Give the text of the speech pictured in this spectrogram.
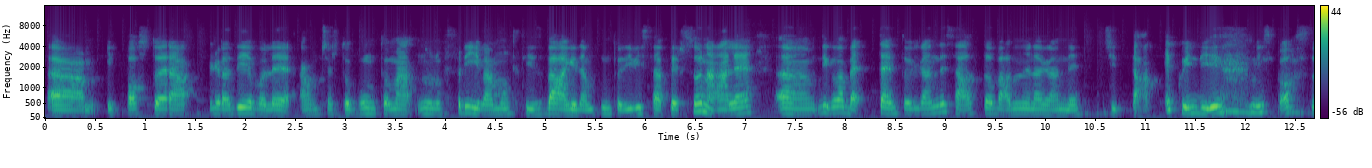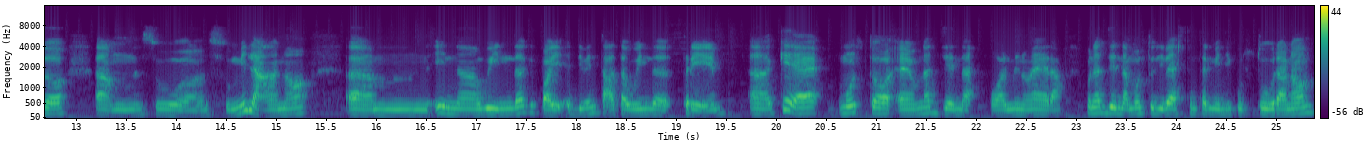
uh, il posto era gradevole a un certo punto ma non offriva molti svaghi da un punto di vista personale, uh, dico vabbè tento il grande salto, vado nella grande città e quindi mi sposto um, su, su Milano um, in Wind, che poi è diventata Wind 3, uh, che è molto, è un'azienda, o almeno era, un'azienda molto diversa in termini di cultura no?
